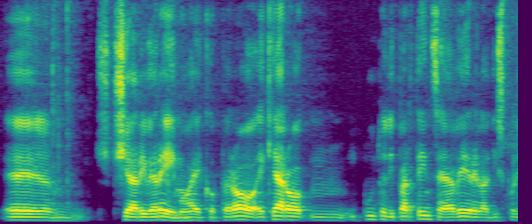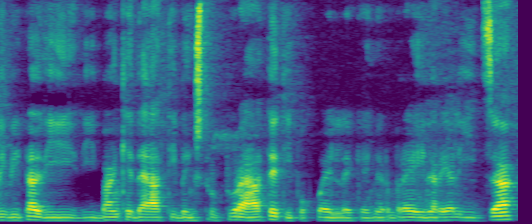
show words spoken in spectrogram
eh, ci arriveremo, ecco, però è chiaro mh, il punto di partenza è avere la disponibilità di, di banche dati ben strutturate, tipo quelle che Nerbrain realizza,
